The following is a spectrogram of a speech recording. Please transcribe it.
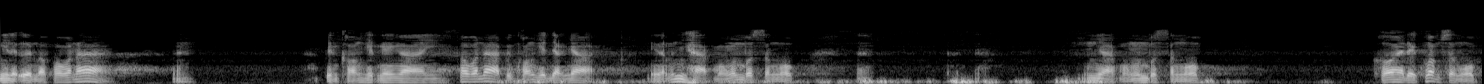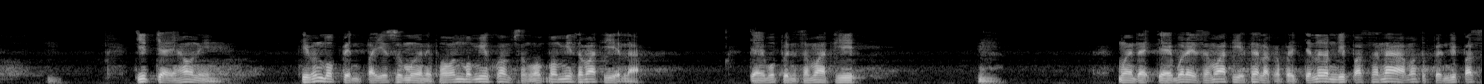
นี่แหละเอิ้นว่าภาวนาอืม เป็นของเห็ดง่ายๆภาวนาเป็นของเห็ดยากๆนี่แหละมันยากมองมันบ่สงบมันยากมองมันบ่สงบ ขอให้ได้ความสงบ จิตใจเฮานี่ ที่มันบ่เป็นไปอยู่เสมอเนี่ยเพราะมันบ่มีความสงบบ่มีสมาธินั่นล่ะใจบ่เป็นสมาธิเมื่อได้ใจบ่ได้สมาธิถ้าเราก็ไปเจริญวิปัสสนา มันก็เป็นวิปัสส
